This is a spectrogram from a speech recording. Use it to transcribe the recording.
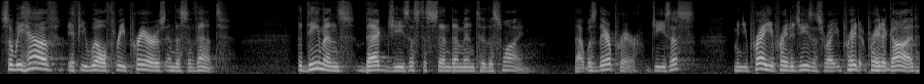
So we have, if you will, three prayers in this event the demons begged Jesus to send them into the swine. That was their prayer. Jesus, when you pray, you pray to Jesus, right? You pray to, pray to God.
